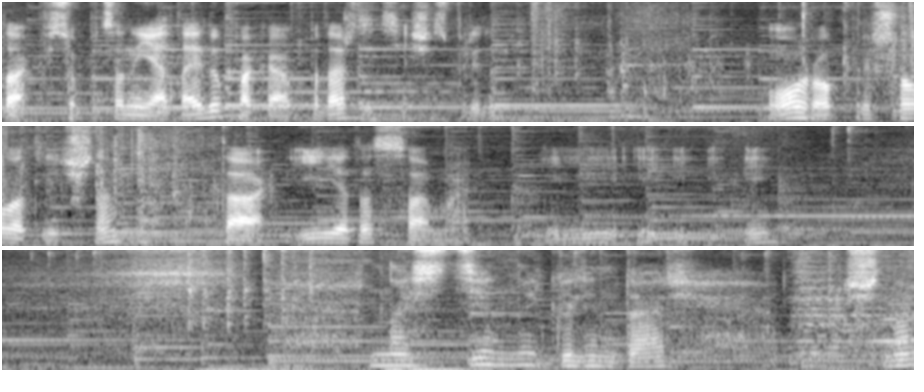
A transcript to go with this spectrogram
Так, все, пацаны, я отойду пока. Подождите, я сейчас приду. О, Рок пришел, отлично. Так, и это самое. И, и, и, и, и. Настенный календарь. Отлично.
